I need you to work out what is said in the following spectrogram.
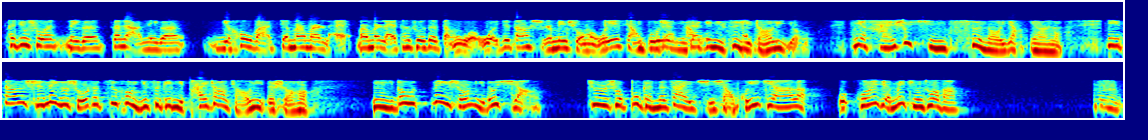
他就说那个咱俩那个以后吧，先慢慢来，慢慢来。他说他等我，我就当时没说嘛，我也想不对，你再给你自己找理由，你还是心刺挠痒痒了。你当时那个时候，他最后一次给你拍照找你的时候，你都那时候你都想，就是说不跟他在一起，想回家了。我红瑞姐没听错吧？嗯，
